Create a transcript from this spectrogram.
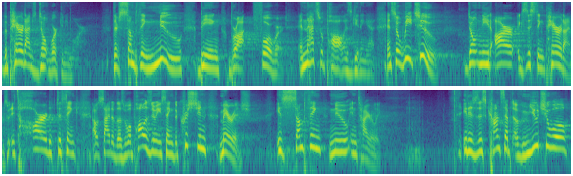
the paradigms don't work anymore. There's something new being brought forward. And that's what Paul is getting at. And so we too don't need our existing paradigms. It's hard to think outside of those. But what Paul is doing is saying the Christian marriage is something new entirely. It is this concept of mutual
